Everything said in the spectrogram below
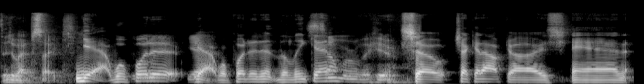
to the website. Yeah, we'll put it. Yeah, Yeah. we'll put it in the link in. Somewhere over here. So check it out, guys, and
